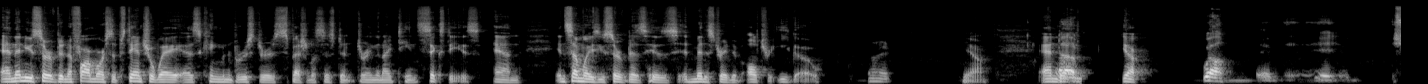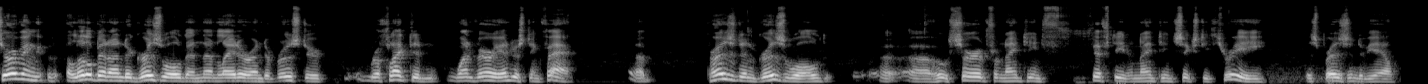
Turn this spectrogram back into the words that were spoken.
And then you served in a far more substantial way as Kingman Brewster's special assistant during the 1960s. And in some ways, you served as his administrative alter ego. Right. Yeah. And um, um, yeah. Well, it, it, serving a little bit under Griswold and then later under Brewster reflected one very interesting fact. Uh, President Griswold, uh, uh, who served from 1950 to 1963 as president of Yale,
